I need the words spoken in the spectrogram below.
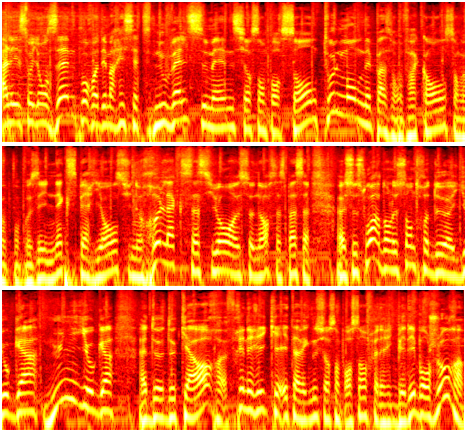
Allez, soyons zen pour démarrer cette nouvelle semaine sur 100%. Tout le monde n'est pas en vacances. On va vous proposer une expérience, une relaxation euh, sonore. Ça se passe euh, ce soir dans le centre de yoga, Muni Yoga de, de Cahors. Frédéric est avec nous sur 100%. Frédéric BD, bonjour.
